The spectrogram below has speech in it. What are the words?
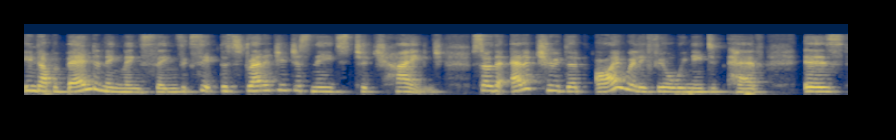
end up abandoning these things, except the strategy just needs to change. So the attitude that I really feel we need to have is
